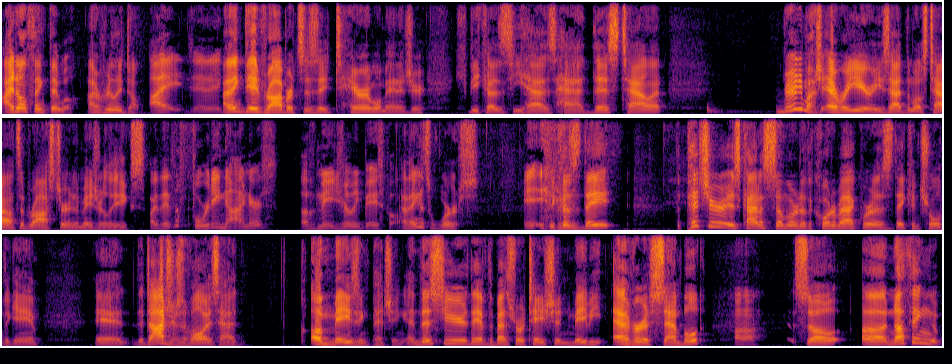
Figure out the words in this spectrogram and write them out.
I don't think they will. I really don't. I. Uh, I think Dave Roberts is a terrible manager because he has had this talent pretty much every year. He's had the most talented roster in the major leagues. are they the 49ers of Major League Baseball? I think it's worse It- because they, the pitcher is kind of similar to the quarterback, whereas they control the game. And the Dodgers have always had amazing pitching, and this year they have the best rotation maybe ever assembled. Uh-huh. So uh, nothing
